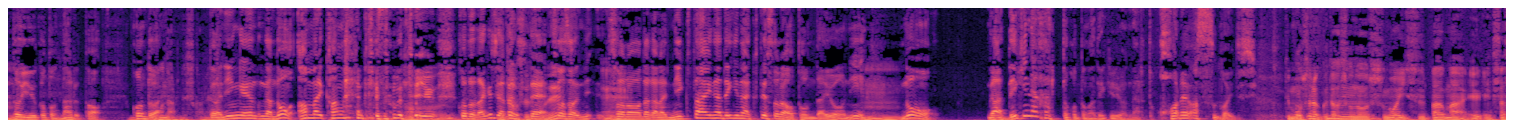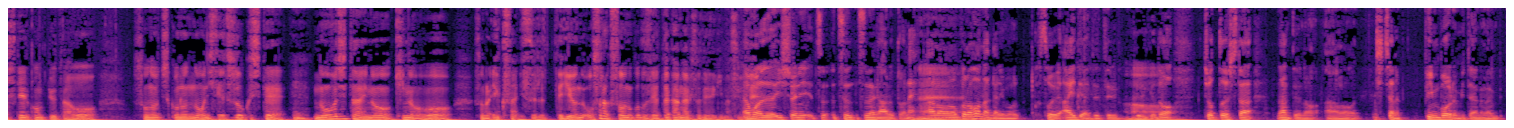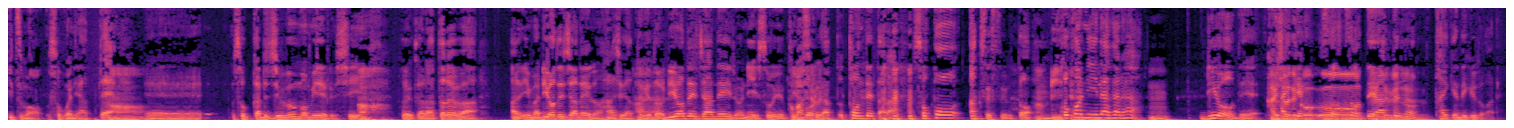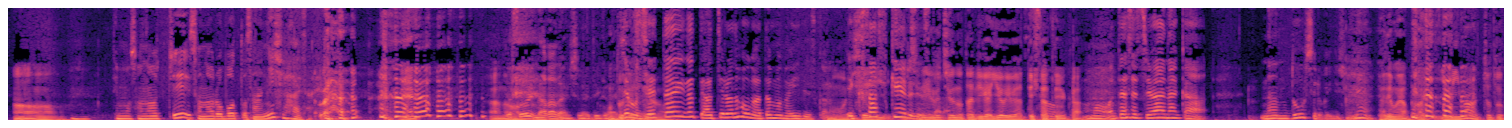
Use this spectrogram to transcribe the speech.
ということになると、今度は、ね、だから人間が脳あんまり考えなくて済むっていうことだけじゃなくて、ね、そうそう、えー、そのだから肉体ができなくて空を飛んだように、うん、脳ができなかったことができるようになると。これはすごいですよ。でもおそらくだからそのすごいスーパー、まあ、エクサスケールコンピューターをそのうちこの脳に接続して、うん、脳自体の機能をそのエクサにするっていうおそらくそのこと絶対考える人出てきますよね。あまあ、一緒につつつながるとね、えー、あのこの本なんかにもそういうアイデア出てるけどちょっとしたなんていうのあのちっちゃなピンボールみたいなのがいつもそこにあって、えー、そこから自分も見えるしそれから例えばあ今リオデジャネイロの話があったけど、はいはい、リオデジャネイロにそういうピンボールが飛んでたら そこをアクセスすると、うん、ここにいながら、うん、リオで会場でこうそうってやってるのを体験できるとかね。あでもそのうちそのロボットさんに支配される。ね、あのそういうならないようにしないといけない。でも絶対だってあちらの方が頭がいいですから。エクサスケールですから。宇宙の旅がいよいよやってきたというか。もう私たちはなんかなんどうすればいいでしょうね。いやでもやっぱり今はちょっと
